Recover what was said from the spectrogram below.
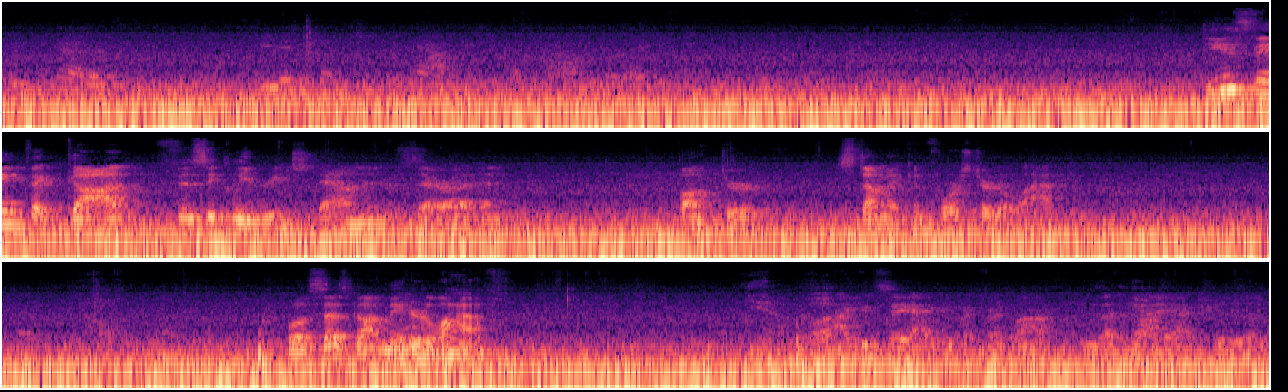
because she didn't think she could have a child of her age. Do you think that God physically reached down into Sarah and bumped her stomach and forced her to laugh? No. Well, it says God made her laugh. Yeah, Well, I could say I made my friend laugh. Does that mean I actually like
